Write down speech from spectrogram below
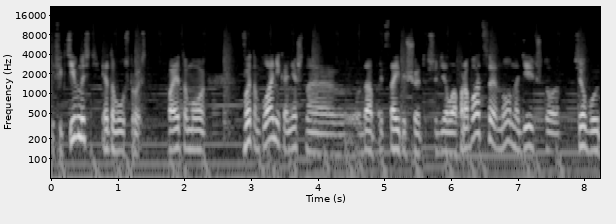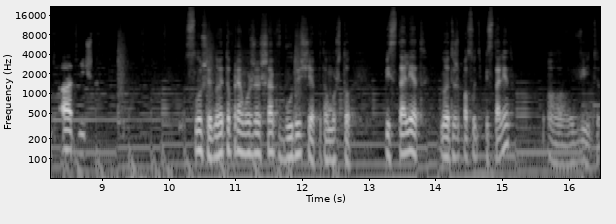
эффективность этого устройства. Поэтому в этом плане, конечно, да, предстоит еще это все дело апробация, но надеюсь, что все будет отлично. Слушай, ну это прям уже шаг в будущее, потому что пистолет, ну это же по сути пистолет, о, видит.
